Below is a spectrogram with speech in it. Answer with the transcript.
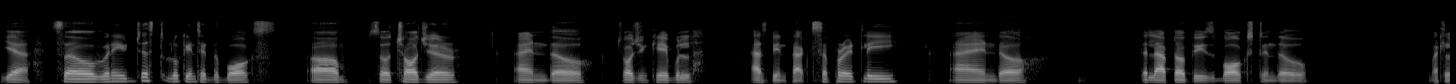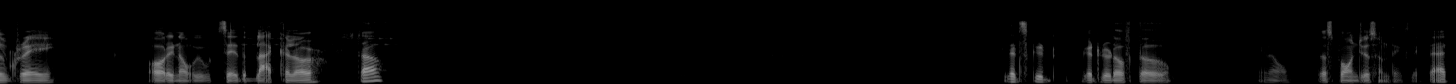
Yeah. So when you just look inside the box, um, so charger and the charging cable has been packed separately, and uh, the laptop is boxed in the metal gray, or you know we would say the black color stuff. Let's get get rid of the you know the sponges and things like that.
